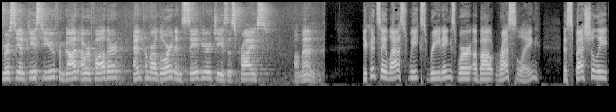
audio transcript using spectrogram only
mercy, and peace to you from God our Father and from our Lord and Savior Jesus Christ. Amen. You could say last week's readings were about wrestling, especially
